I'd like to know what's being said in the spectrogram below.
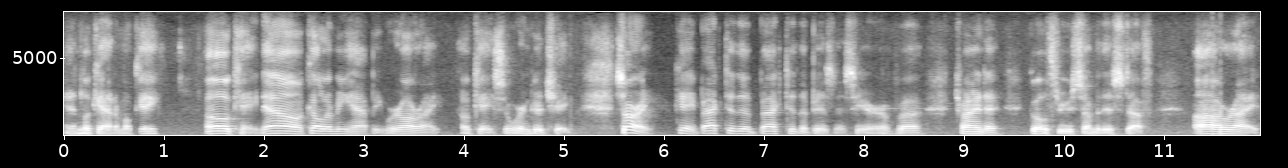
and look at them. Okay. Okay. Now color me happy. We're all right. Okay. So we're in good shape. Sorry. Okay. Back to the back to the business here of uh, trying to go through some of this stuff. All right.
